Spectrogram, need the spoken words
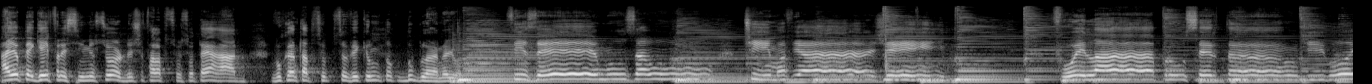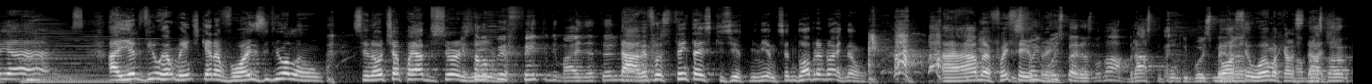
Aí eu peguei e falei assim, meu senhor, deixa eu falar pro senhor, o senhor tá errado. Vou cantar pro senhor pra o senhor ver que eu não tô dublando. Aí eu, fizemos a última viagem, foi lá pro sertão de Goiás. Aí ele viu realmente que era voz e violão, senão eu tinha apanhado do Ele senhorzinho. tava perfeito demais, né? Então ele Tá, não- ele falou, você tem tá esquisito, menino, você não dobra nós, não. ah, mas foi Isso feio foi em Boa trem. Esperança. Vou dar um abraço pro povo de Boa Esperança. Nossa, eu amo aquela Um cidade. para-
